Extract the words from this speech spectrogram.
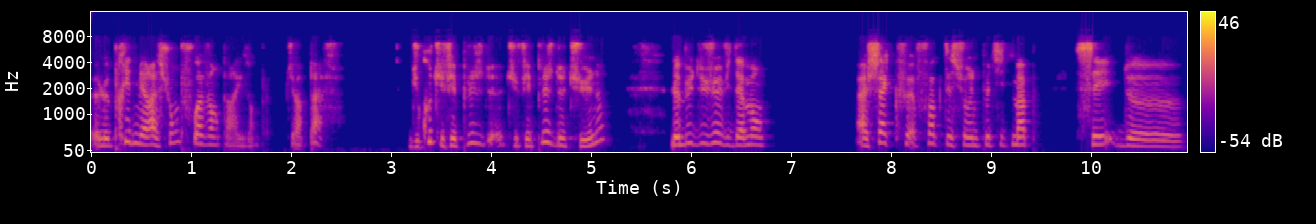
le prix de mes rations x 20 par exemple. Tu vois, paf. Du coup, tu fais plus de, tu fais plus de thunes. Le but du jeu, évidemment, à chaque fois que tu es sur une petite map, c'est de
